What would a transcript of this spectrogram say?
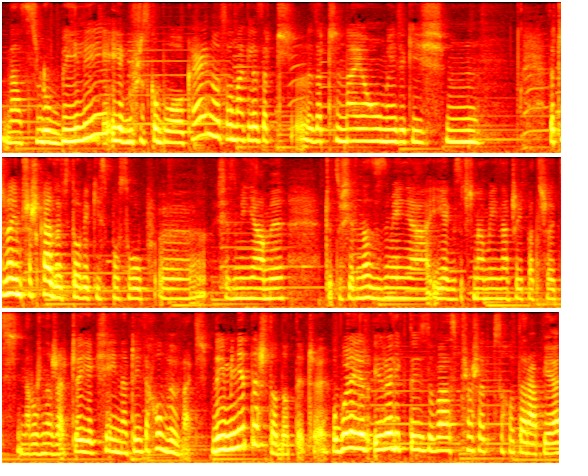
nas lubili i jakby wszystko było ok, no to nagle zac- zaczynają mieć jakiś. Mm, zaczyna im przeszkadzać to, w jaki sposób y, się zmieniamy, czy co się w nas zmienia i jak zaczynamy inaczej patrzeć na różne rzeczy, jak się inaczej zachowywać. No i mnie też to dotyczy. W ogóle, je- jeżeli ktoś z Was przeszedł psychoterapię,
